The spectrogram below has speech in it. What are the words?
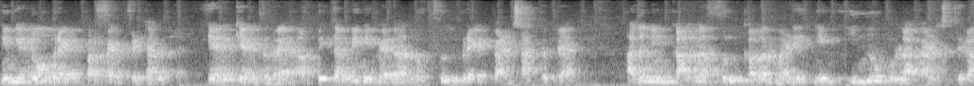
ನಿಮ್ಗೆ ನೋ ಬ್ರೇಕ್ ಪರ್ಫೆಕ್ಟ್ ಫಿಟ್ ಆಗುತ್ತೆ. ಏನಕ್ಕೆ ಅಂತಂದ್ರೆ, ಅಪ್ಪಿ ತಪ್ಪಿ ನೀವೇನಾದ್ರೂ ಫುಲ್ ಬ್ರೇಕ್ ಪ್ಯಾಂಟ್ಸ್ ಹಾಕಿದ್ರೆ ಅದು ನಿಮ್ ಕಾಲ್ನ ಫುಲ್ ಕವರ್ ಮಾಡಿ ನೀವು ಇನ್ನೂ ಕುಳ್ಳ ಕಾಣಿಸ್ತೀರಾ?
